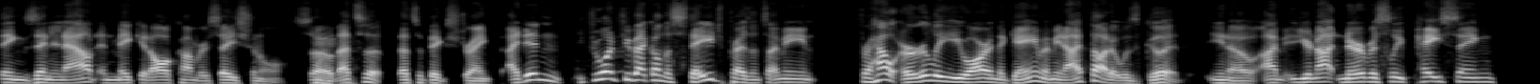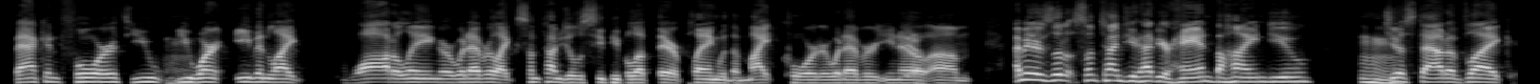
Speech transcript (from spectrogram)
things in and out and make it all conversational. So Mhm. that's a that's a big strength. I didn't if you want feedback on the stage presence, I mean, for how early you are in the game, I mean, I thought it was good. You know, I'm you're not nervously pacing back and forth. You you Mhm. weren't even like waddling or whatever. Like sometimes you'll just see people up there playing with the mic cord or whatever, you know. Um I mean there's little sometimes you'd have your hand behind you Mhm. just out of like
